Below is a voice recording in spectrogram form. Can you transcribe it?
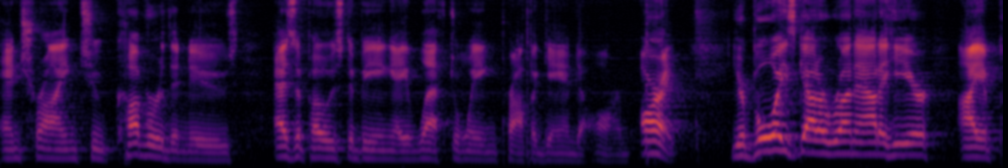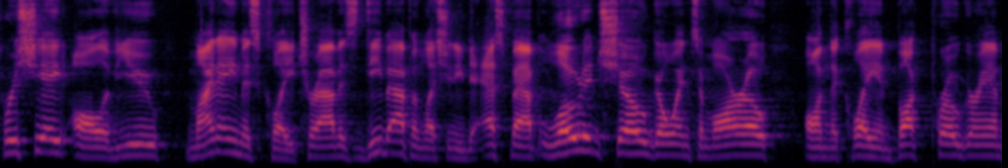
and trying to cover the news as opposed to being a left wing propaganda arm. All right, your boy's got to run out of here. I appreciate all of you. My name is Clay Travis, DBAP unless you need to SBAP. Loaded show going tomorrow on the Clay and Buck program.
